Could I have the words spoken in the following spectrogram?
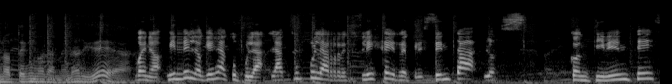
No tengo la menor idea. Bueno, miren lo que es la cúpula. La cúpula refleja y representa los continentes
